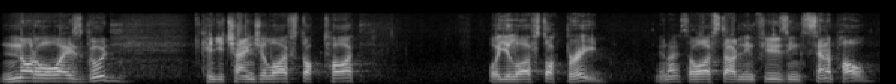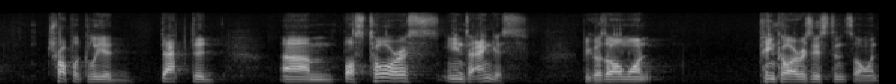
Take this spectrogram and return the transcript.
not always good. Can you change your livestock type or your livestock breed? You know, so I've started infusing Senepol, tropically adapted um, Bos Taurus into Angus because I want pink eye resistance, I want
